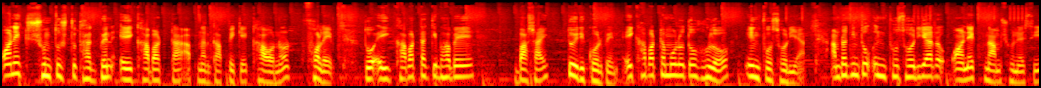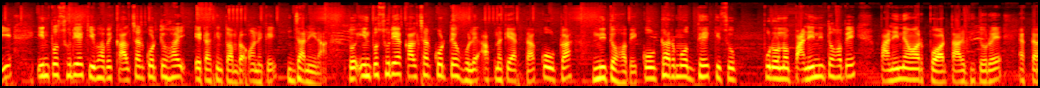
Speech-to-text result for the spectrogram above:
অনেক সন্তুষ্ট থাকবেন এই খাবারটা আপনার গাপ্পিকে খাওয়ানোর ফলে। তো এই খাবারটা কীভাবে বাসায় তৈরি করবেন? এই খাবারটা মূলত হলো ইনফোসোরিয়া। আমরা কিন্তু ইনফোসোরিয়ার অনেক নাম শুনেছি। ইনফোসোরিয়া কীভাবে কালচার করতে হয়, এটা কিন্তু আমরা অনেকেই জানি না। তো ইনফোসোরিয়া কালচার করতে হলে আপনাকে একটা কৌটা নিতে হবে। কৌটার মধ্যে কিছু পুরনো পানি নিতে হবে। পানি নেওয়ার পর তার ভিতরে একটা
